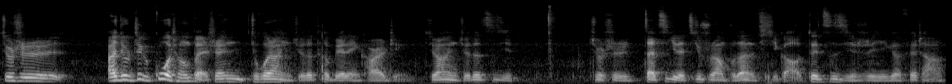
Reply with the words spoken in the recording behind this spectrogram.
就是而就这个过程本身就会让你觉得特别的 encouraging，就让你觉得自己就是在自己的基础上不断的提高，对自己是一个非常。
